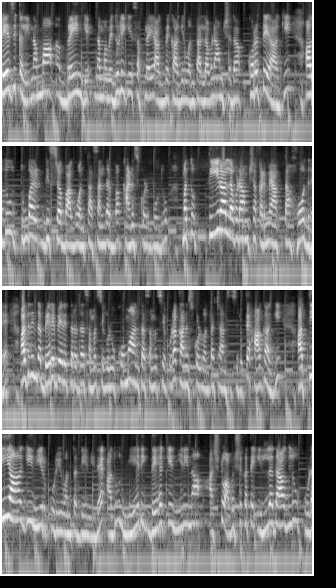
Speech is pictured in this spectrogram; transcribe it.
ಬೇಸಿಕಲಿ ನಮ್ಮ ಬ್ರೈನ್ಗೆ ನಮ್ಮ ಮೆದುಳಿಗೆ ಸಪ್ಲೈ ಆಗಬೇಕಾಗಿರುವಂಥ ಲವಣಾಂಶದ ಕೊರತೆಯಾಗಿ ಅದು ತುಂಬ ಡಿಸ್ಟರ್ಬ್ ಆಗುವಂಥ ಸಂದರ್ಭ ಕಾಣಿಸ್ಕೊಳ್ಬೋದು. ಮತ್ತು ತೀರಾ ಲವಣಾಂಶ ಕಡಿಮೆ ಆಗ್ತಾ ಹೋದರೆ ಅದರಿಂದ ಬೇರೆ ಬೇರೆ ಥರದ ಸಮಸ್ಯೆಗಳು, ಕೋಮಾ ಅಂತ ಸಮಸ್ಯೆ ಕೂಡ ಕಾಣಿಸ್ಕೊಳ್ಳುವಂಥ ಚಾನ್ಸಸ್ ಇರುತ್ತೆ. ಹಾಗಾಗಿ ಅತಿಯಾಗಿ ನೀರು ಕುಡಿಯುವಂಥದ್ದೇನಿದೆ, ಅದು ನೀರಿ, ದೇಹಕ್ಕೆ ನೀರಿನ ಅಷ್ಟು ಅವಶ್ಯಕತೆ ಇಲ್ಲದಾಗಲೂ ಕೂಡ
